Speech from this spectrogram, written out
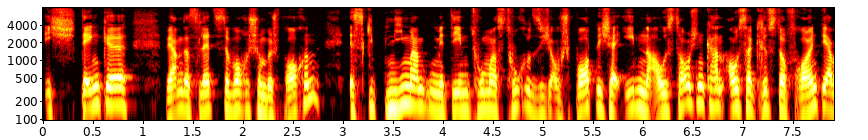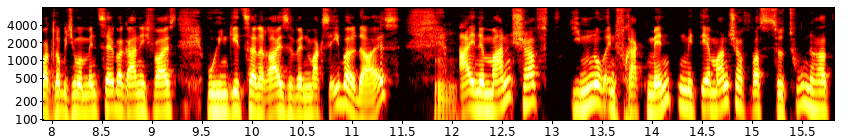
ich denke, wir haben das letzte Woche schon besprochen. Es gibt niemanden, mit dem Thomas Tuchel sich auf sportlicher Ebene austauschen kann, außer Christoph Freund, der aber, glaube ich, im Moment selber gar nicht weiß, wohin geht seine Reise, wenn Max Eberl da ist. Mhm. Eine Mannschaft, die nur noch in Fragmenten mit der Mannschaft was zu tun hat,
